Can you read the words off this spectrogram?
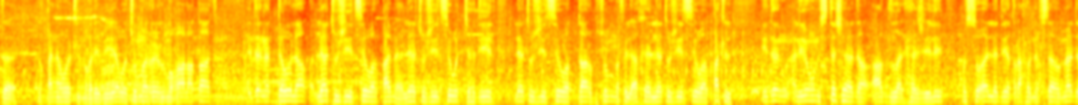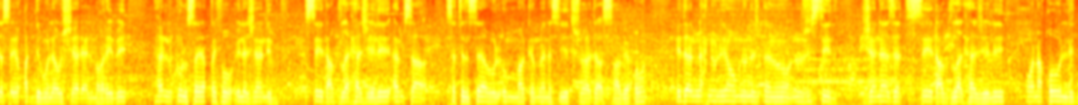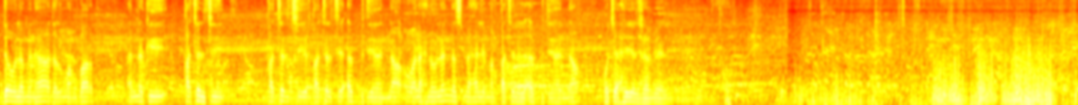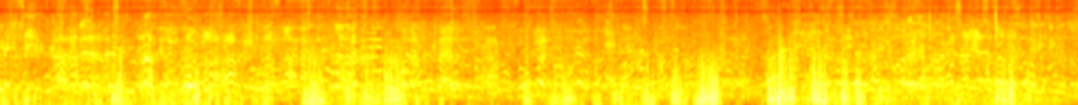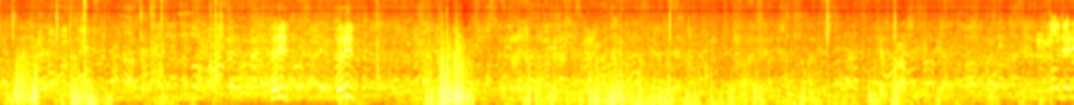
القنوات المغربية وتمرر المغالطات. إذا الدولة لا تجيد سوى القمع لا تجيد سوى التهديد لا تجيد سوى الضرب ثم في الأخير لا تجيد سوى القتل. إذا اليوم استشهد عبد الله الحاجلي والسؤال الذي يطرح نفسه ماذا سيقدم له الشارع المغربي؟ هل الكل سيقف إلى جانب السيد عبد الله الحاجلي أم ستنساه الأمة كما نسيت الشهداء السابقون؟ إذا نحن اليوم نجسد جنازة السيد عبد الله الحاجلي ونقول للدولة من هذا المنبر أنك قتلت قتلت قتلت أب ديالنا ونحن لن نسمح لمن قتل الأب ديالنا وتحية الجميع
